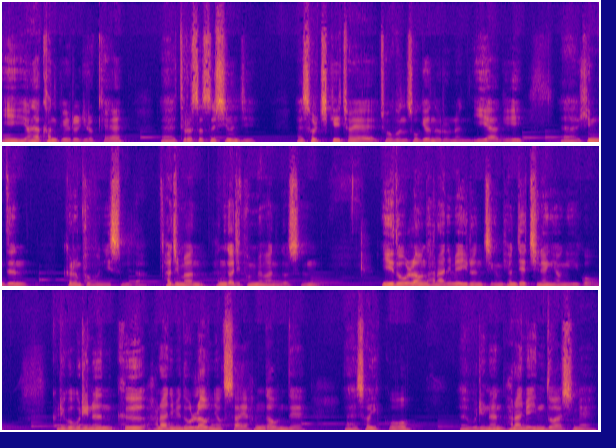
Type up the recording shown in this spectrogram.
이 연약한 교회를 이렇게 들어서 쓰시는지 솔직히 저의 좁은 소견으로는 이해하기 힘든 그런 부분이 있습니다. 하지만 한 가지 분명한 것은 이 놀라운 하나님의 일은 지금 현재 진행형이고 그리고 우리는 그 하나님의 놀라운 역사의 한가운데 서 있고 우리는 하나님의 인도하심에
